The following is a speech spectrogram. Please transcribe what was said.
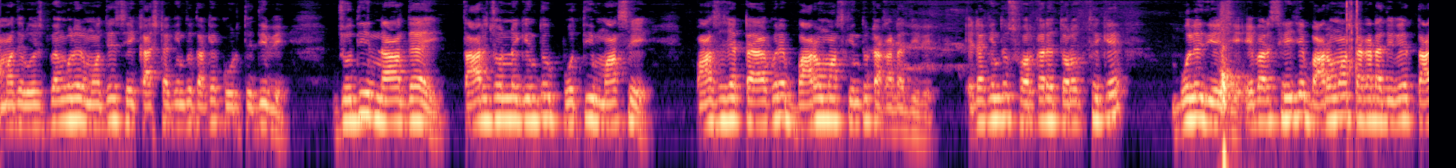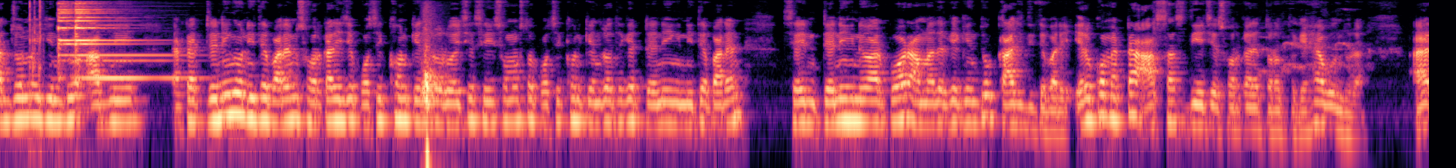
আমাদের ওয়েস্ট বেঙ্গলের মধ্যে সেই কাজটা কিন্তু তাকে করতে দিবে। যদি না দেয়, তার জন্য কিন্তু প্রতি মাসে পাঁচ হাজার টাকা করে বারো মাস কিন্তু টাকাটা দিবে। এটা কিন্তু সরকারের তরফ থেকে বলে দিয়েছে। এবার সেই যে বারো মাস টাকাটা দিবে, তার জন্যই কিন্তু আপনি একটা ট্রেনিংও নিতে পারেন। সরকারি যে প্রশিক্ষণ কেন্দ্র রয়েছে, সেই সমস্ত প্রশিক্ষণ কেন্দ্র থেকে ট্রেনিং নিতে পারেন। সেই ট্রেনিং নেওয়ার পর আপনাদেরকে কিন্তু কাজ দিতে পারে। এরকম একটা আশ্বাস দিয়েছে সরকারের তরফ থেকে। হ্যাঁ বন্ধুরা, আর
